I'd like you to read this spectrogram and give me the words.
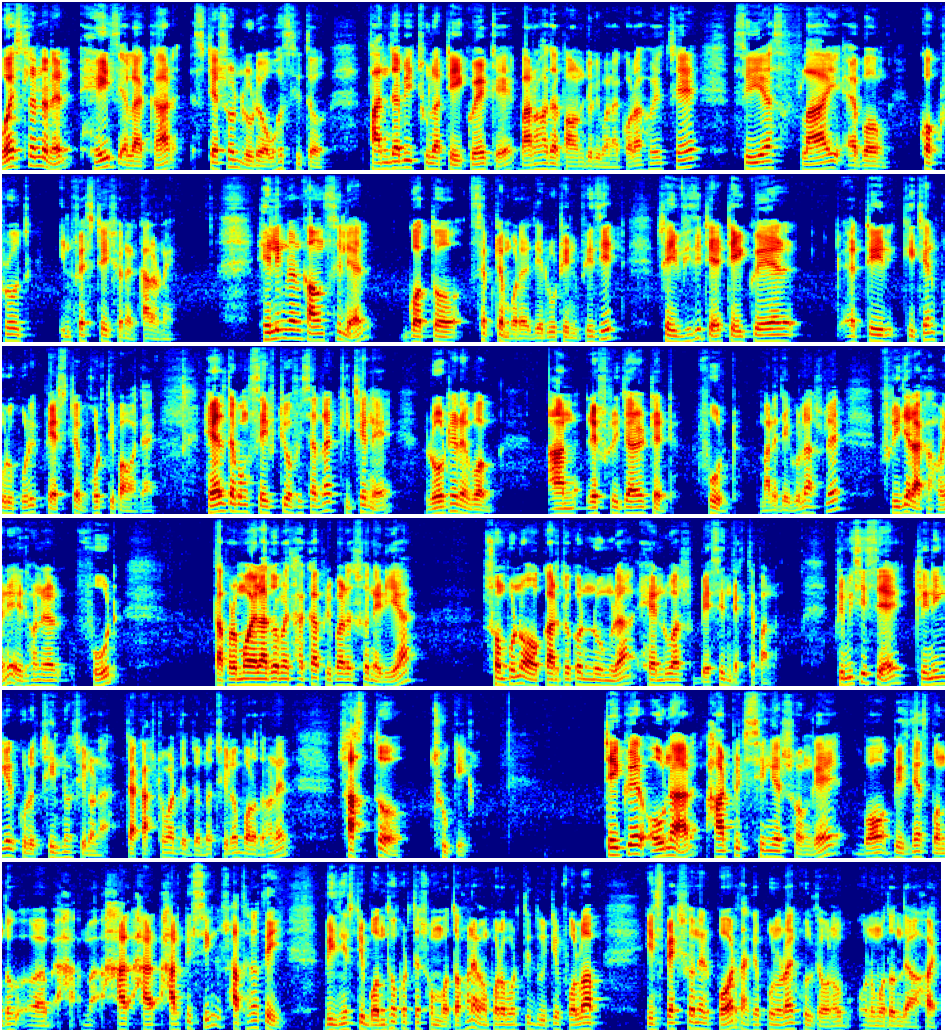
West লন্ডনের হেইজ এলাকার station রোডে অবস্থিত পাঞ্জাবি চুলা টেকওয়েকে বারো হাজার পাউন্ড জরিমানা করা হয়েছে সিরিয়াস ফ্লাই এবং ককরোচ ইনফেস্টেশনের কারণে। হিলিংডন কাউন্সিলের গত সেপ্টেম্বরে যে রুটিন ভিজিট, সেই ভিজিটে টেকওয়ের টির কিচেন পুরোপুরি পেস্টে ভর্তি পাওয়া যায়। হেলথ এবং সেফটি অফিসাররা কিচেনে রোটের এবং আনরেফ্রিজারেটেড ফুড মানে যেগুলো আসলে ফ্রিজে রাখা হয়নি, এই ধরনের ফুড তারপর ময়লা জমে থাকা প্রিপারেশন এরিয়া সম্পূর্ণ অকার্যকর নোংরা হ্যান্ড ওয়াশ বেসিন দেখতে পান। প্রিমিসিসে ক্লিনিংয়ের কোনো চিহ্ন ছিল না যা কাস্টমারদের জন্য ছিল বড় ধরনের স্বাস্থ্য ঝুঁকি। টেকওয়ের ওনার হারপ্রিট সিংয়ের সঙ্গে বিজনেস বন্ধ আহ, হার- হার- হারপ্রিট সিং সাথে সাথেই বিজনেসটি বন্ধ করতে সম্মত হন এবং পরবর্তী দুইটি ফলো আপ ইন্সপেকশনের পর তাকে পুনরায় খুলতে অনু- অনুমোদন দেওয়া হয়।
